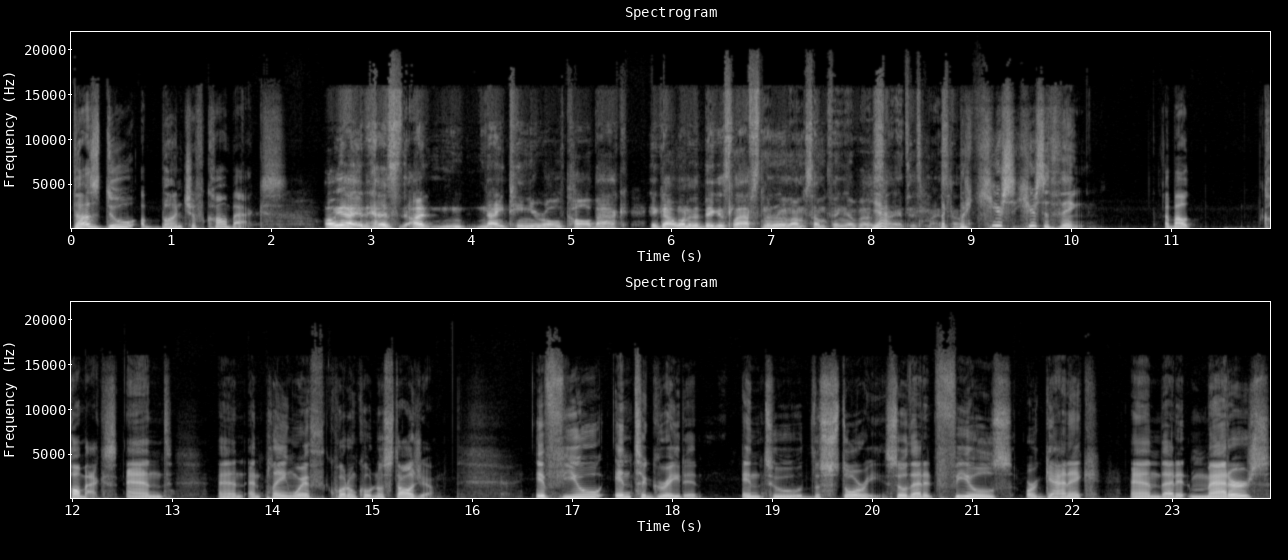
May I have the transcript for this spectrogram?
does do a bunch of callbacks. Oh yeah, it has a 19 year old callback. It got one of the biggest laughs in the room. I'm something of a Yeah, scientist But myself. but here's here's the thing about callbacks and and and playing with quote unquote nostalgia. If you integrate it into the story so that it feels organic and that it matters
